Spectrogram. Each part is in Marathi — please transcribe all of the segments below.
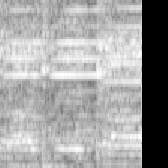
राधा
